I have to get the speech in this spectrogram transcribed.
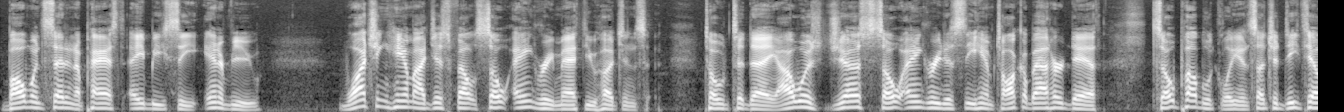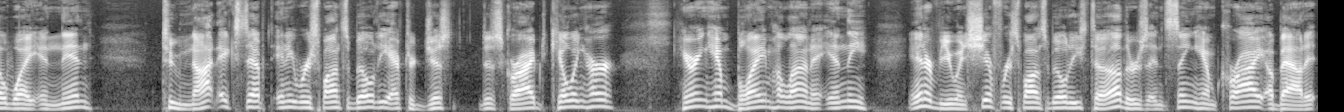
Baldwin said in a past ABC interview, Watching him, I just felt so angry, Matthew Hutchins told today. I was just so angry to see him talk about her death so publicly in such a detailed way and then to not accept any responsibility after just described killing her, hearing him blame Helena in the interview and shift responsibilities to others and seeing him cry about it,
